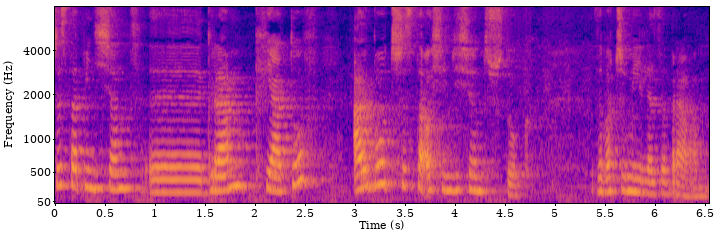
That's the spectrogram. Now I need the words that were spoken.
350 y, gram kwiatów albo 380 sztuk. Zobaczymy ile zebrałam.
